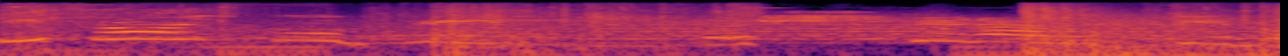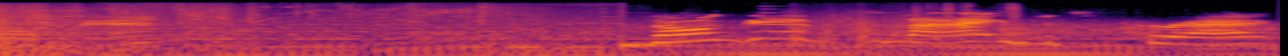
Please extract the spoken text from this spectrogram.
T-Throwers will the shit out of people, man. Don't get sniped, crack.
